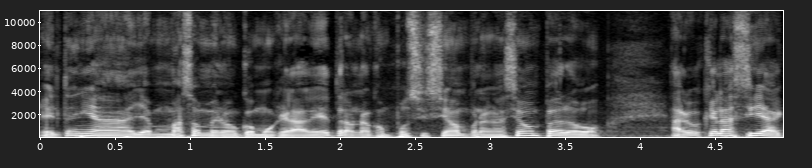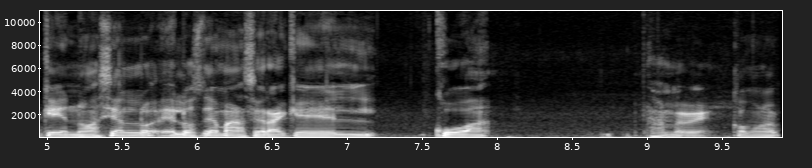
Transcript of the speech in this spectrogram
él tenía ya más o menos como que la letra, una composición una canción, pero algo que él hacía que no hacían lo- los demás era que él... Déjame ver, ¿cómo?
